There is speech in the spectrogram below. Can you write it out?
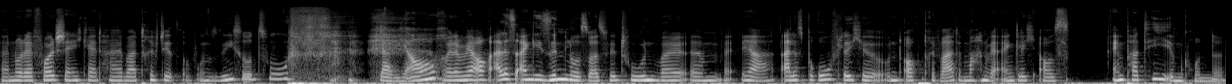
Äh, nur der Vollständigkeit halber trifft jetzt auf uns nicht so zu. Glaube ich auch. Weil dann wäre auch alles eigentlich sinnlos, was wir tun, weil ähm, ja, alles Berufliche und auch Private machen wir eigentlich aus Empathie im Grunde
